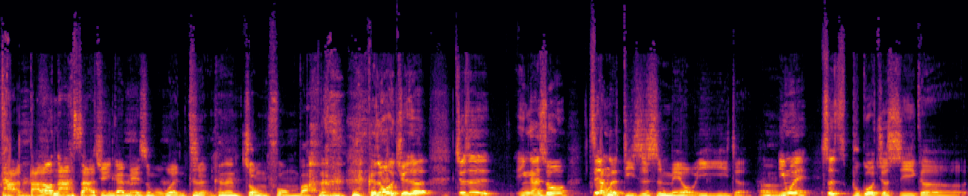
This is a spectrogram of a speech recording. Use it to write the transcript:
打打到 NASA 去应该没什么问题。可能可能中风吧。可是我觉得就是应该说这样的抵制是没有意义的，因为这不过就是一个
